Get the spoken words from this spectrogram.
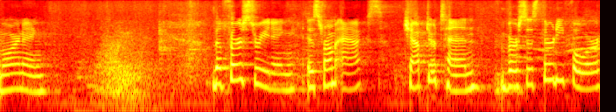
morning. The first reading is from Acts chapter 10, verses 34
